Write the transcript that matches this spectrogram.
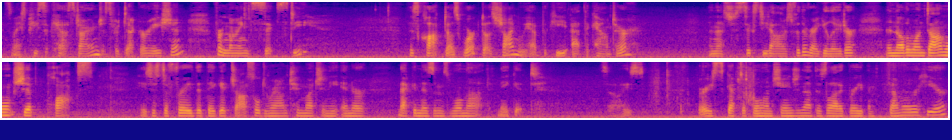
It's a nice piece of cast iron just for decoration for 960. This clock does work, does shine. We have the key at the counter. And that's just $60 for the regulator. Another one, Don won't ship clocks. He's just afraid that they get jostled around too much and the inner mechanisms will not make it. So he's very skeptical on changing that. There's a lot of great ephemera here.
